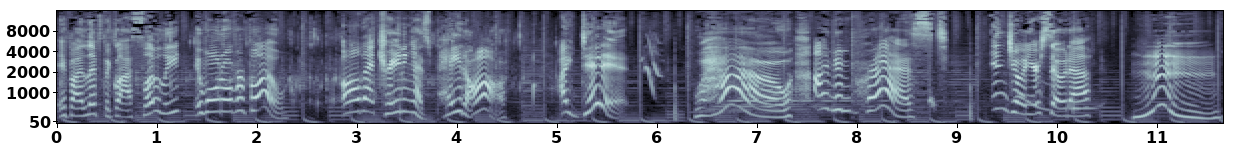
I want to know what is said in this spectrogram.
If I lift the glass slowly, it won't overflow. All that training has paid off. I did it! Wow! I'm impressed! Enjoy your soda. Mmm.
